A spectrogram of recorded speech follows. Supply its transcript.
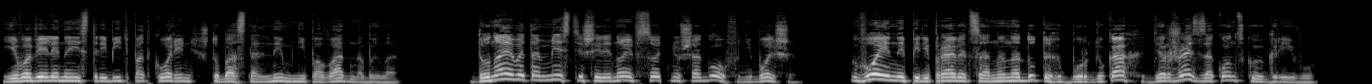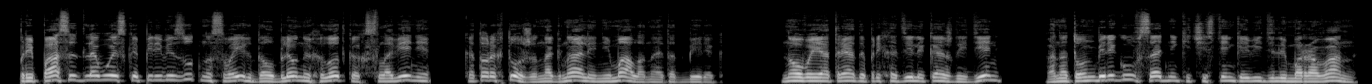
Его велено истребить под корень, чтобы остальным неповадно было. Дунай в этом месте шириной в сотню шагов, не больше. Воины переправятся на надутых бурдюках, держась за конскую гриву. Припасы для войска перевезут на своих долбленных лодках словени, которых тоже нагнали немало на этот берег. Новые отряды приходили каждый день, а на том берегу всадники частенько видели мараван,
